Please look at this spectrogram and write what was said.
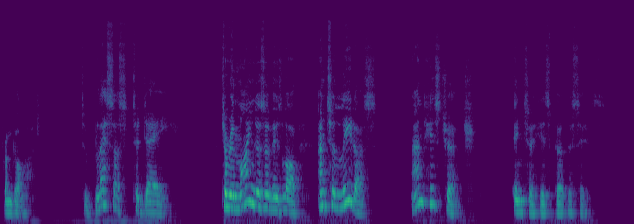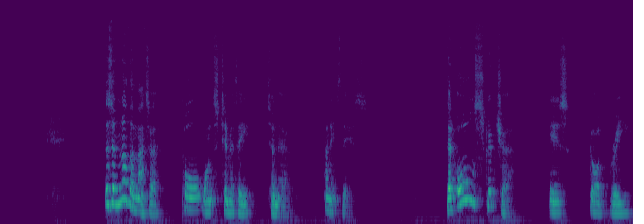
from God to bless us today, to remind us of his love, and to lead us and his church into his purposes. There's another matter Paul wants Timothy to know, and it's this that all scripture is God breathed.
